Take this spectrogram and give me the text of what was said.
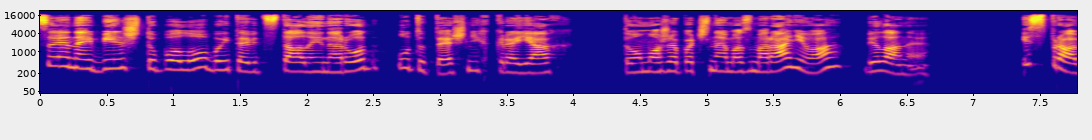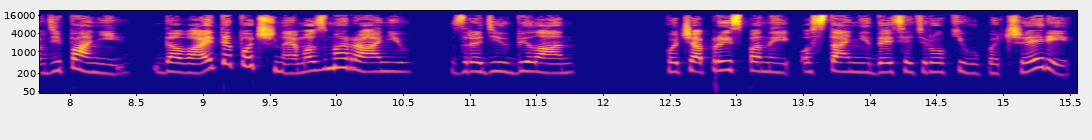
це найбільш туполобий та відсталий народ у тутешніх краях. То, може, почнемо з маранів, а, Білане? І справді, пані, давайте почнемо з маранів, зрадів Білан. Хоча приспаний останні десять років у печері,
